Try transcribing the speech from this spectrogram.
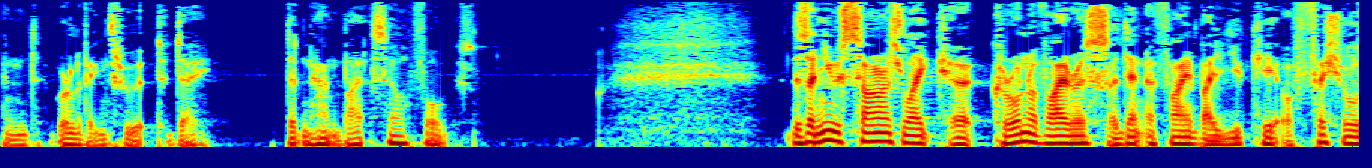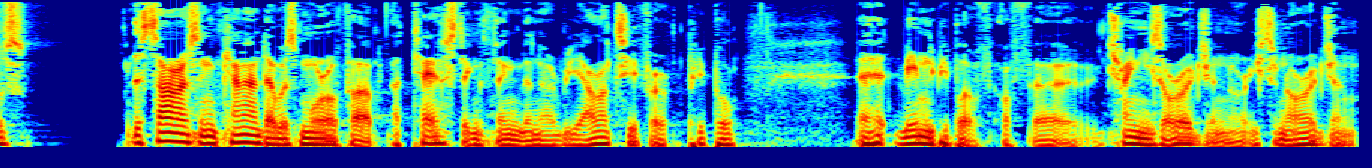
And we're living through it today. Didn't happen by itself, folks. There's a new SARS-like uh, coronavirus identified by UK officials. The SARS in Canada was more of a, a testing thing than a reality for people, uh, mainly people of, of uh, Chinese origin or Eastern origin.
